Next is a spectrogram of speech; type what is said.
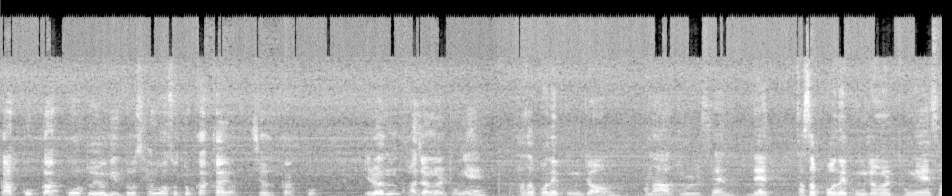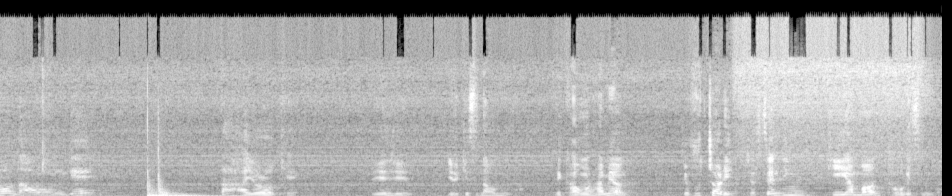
깎고 깎고 또 여기 또 세워서 또 깎아요. 세워서 깎고 이런 과정을 통해 다섯 번의 공정 하나 둘셋넷 다섯 번의 공정을 통해서 나온 게딱 이렇게 이게 이제 이렇게 해서 나옵니다. 근데 가공을 하면 이제 후처리 저 샌딩 기 한번 가보겠습니다.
